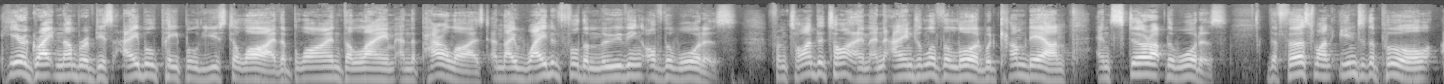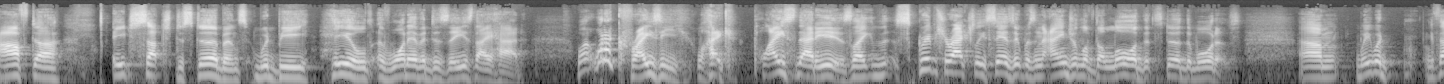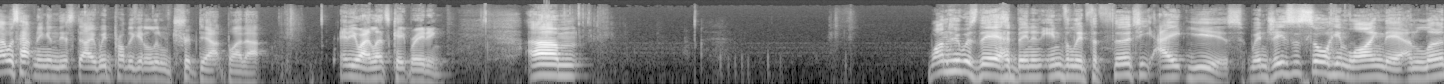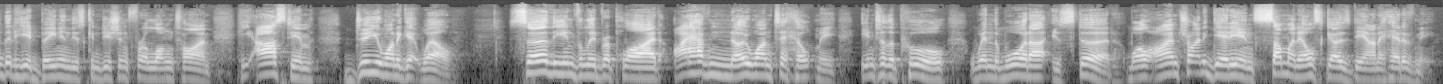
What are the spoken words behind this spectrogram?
here a great number of disabled people used to lie the blind, the lame, and the paralyzed, and they waited for the moving of the waters. From time to time, an angel of the Lord would come down and stir up the waters. The first one into the pool after each such disturbance would be healed of whatever disease they had. What, what a crazy like place that is. Like scripture actually says it was an angel of the Lord that stirred the waters. Um, we would, if that was happening in this day, we'd probably get a little tripped out by that. Anyway, let's keep reading. Um, one who was there had been an invalid for 38 years. When Jesus saw him lying there and learned that he had been in this condition for a long time, he asked him, Do you want to get well? Sir, the invalid replied, I have no one to help me into the pool when the water is stirred. While I'm trying to get in, someone else goes down ahead of me.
